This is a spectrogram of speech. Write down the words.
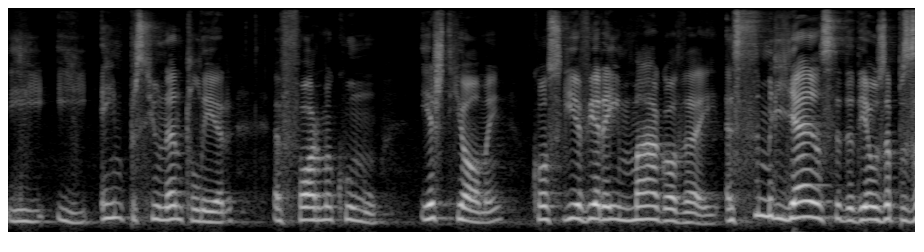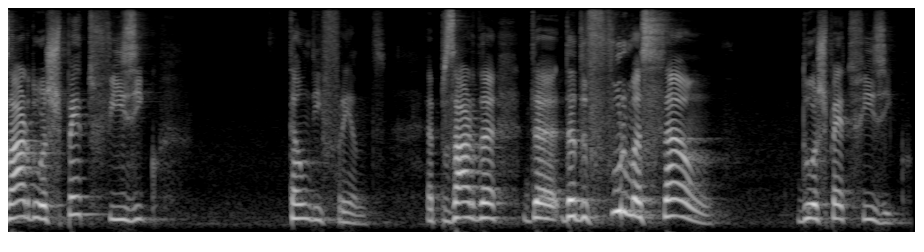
E, e é impressionante ler a forma como este homem conseguia ver a imago Dei, a semelhança de Deus, apesar do aspecto físico tão diferente, apesar da, da, da deformação do aspecto físico.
